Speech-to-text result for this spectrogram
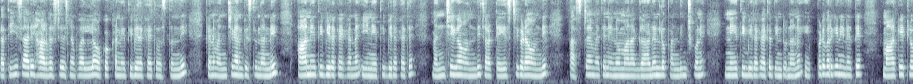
ప్రతిసారి హార్వెస్ట్ చేసినప్పుడు వల్ల ఒక్కొక్క నేతి బీరకాయ అయితే వస్తుంది. కానీ మంచిగా అనిపిస్తుందండి. ఆ నేతి బీరకాయ కన్నా ఈ నేతి బీరకాయ అయితే మంచిగా ఉంది. చాలా టేస్ట్ కూడా ఉంది. ఫస్ట్ టైం అయితే నేను మన గార్డెన్లో పండించుకొని నేతి బీరకాయ అయితే తింటున్నాను. ఇప్పటివరకు నేనైతే మార్కెట్లో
